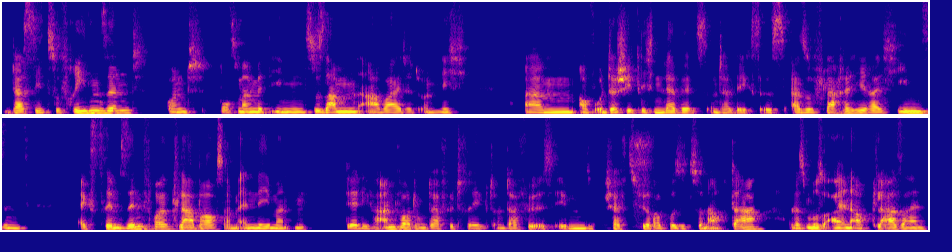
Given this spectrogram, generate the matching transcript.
dass sie zufrieden sind und dass man mit ihnen zusammenarbeitet und nicht ähm, auf unterschiedlichen Levels unterwegs ist. Also flache Hierarchien sind extrem sinnvoll. Klar braucht es am Ende jemanden, der die Verantwortung dafür trägt und dafür ist eben die Geschäftsführerposition auch da und das muss allen auch klar sein.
